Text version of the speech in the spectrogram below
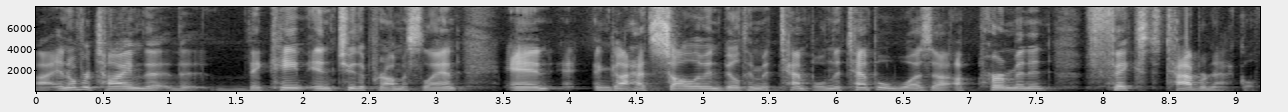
Uh, and over time, the, the, they came into the promised land, and, and God had Solomon build him a temple. And the temple was a, a permanent, fixed tabernacle.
